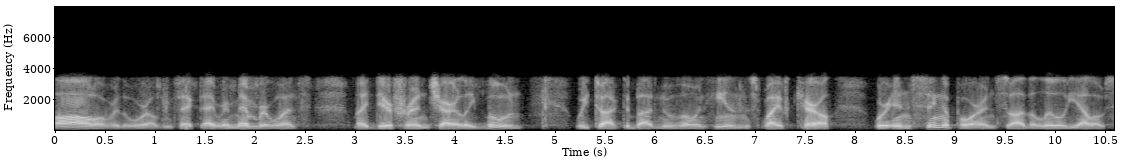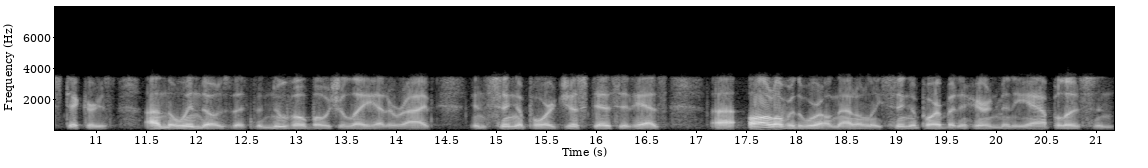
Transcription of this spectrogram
all over the world. In fact, I remember once my dear friend Charlie Boone, we talked about Nouveau, and he and his wife Carol were in Singapore and saw the little yellow stickers on the windows that the Nouveau Beaujolais had arrived in Singapore, just as it has uh, all over the world, not only Singapore, but here in Minneapolis and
